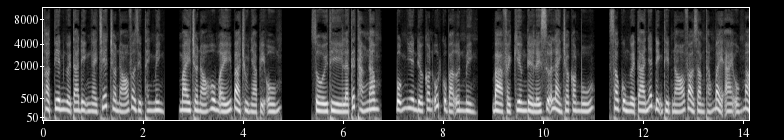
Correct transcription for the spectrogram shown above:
Thoạt tiên người ta định ngày chết cho nó vào dịp thanh minh, may cho nó hôm ấy bà chủ nhà bị ốm. Rồi thì là tết tháng năm, bỗng nhiên đứa con út của bà ơn mình. Bà phải kiêng để lấy sữa lành cho con bú sau cùng người ta nhất định thịt nó vào rằm tháng 7 ai ốm mặc.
